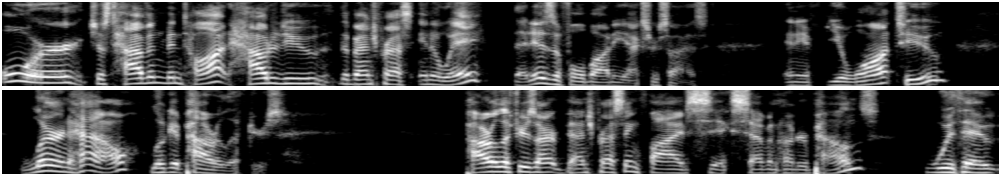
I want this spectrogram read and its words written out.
or just haven't been taught how to do the bench press in a way that is a full body exercise. And if you want to learn how, look at power lifters. Power lifters aren't bench pressing five, six, seven hundred pounds without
